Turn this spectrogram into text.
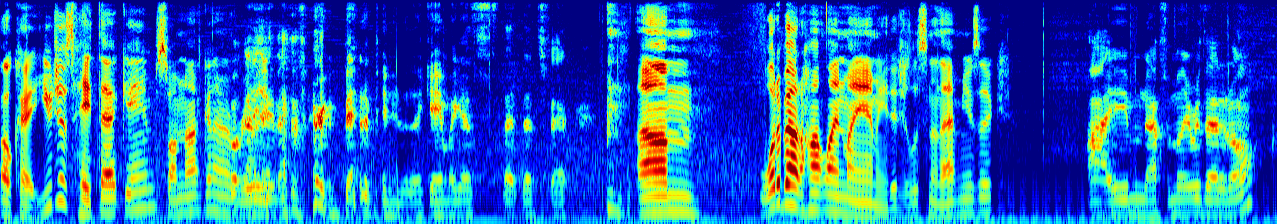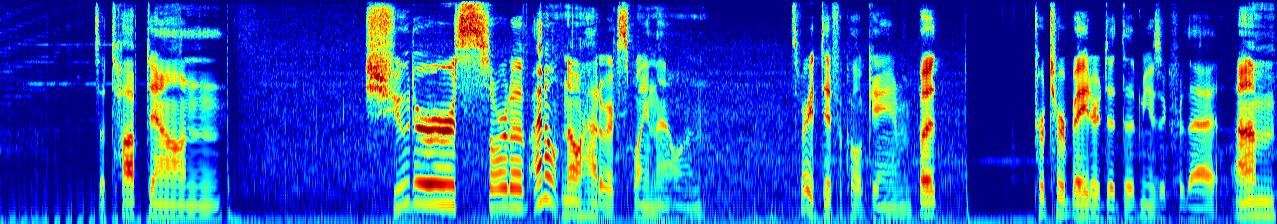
Okay, you just hate that game, so I'm not gonna But really. I, I have a very bad opinion of that game. I guess that that's fair. Um, what about Hotline Miami? Did you listen to that music? I'm not familiar with that at all. It's a top-down shooter, sort of. I don't know how to explain that one. It's a very difficult game, but Perturbator did the music for that. Um,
